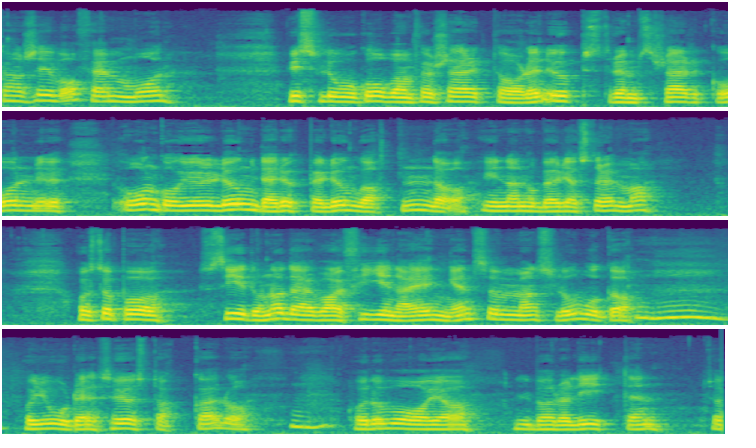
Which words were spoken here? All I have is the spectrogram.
kanske var fem år. Vi slog ovanför Skärkdalen, uppströms Skärkån. Ån går ju lugn där uppe, Lungvatten då, innan hon börjar strömma. Och så på sidorna där var fina ängen som man slog och, Mm. och gjorde höstackar då. Mm. Och då var jag bara liten. Så,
